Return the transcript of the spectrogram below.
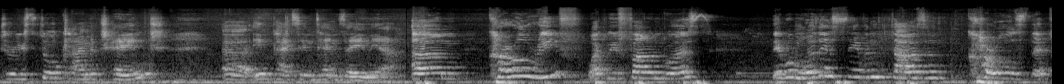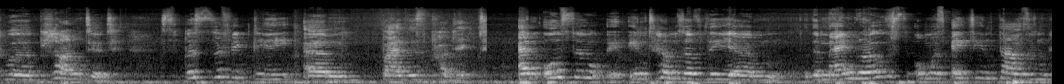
to restore climate change uh, impacts in Tanzania. Um, coral reef, what we found was there were more than 7,000 corals that were planted specifically um, by this project. And also in terms of the, um, the mangroves, almost 18,000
